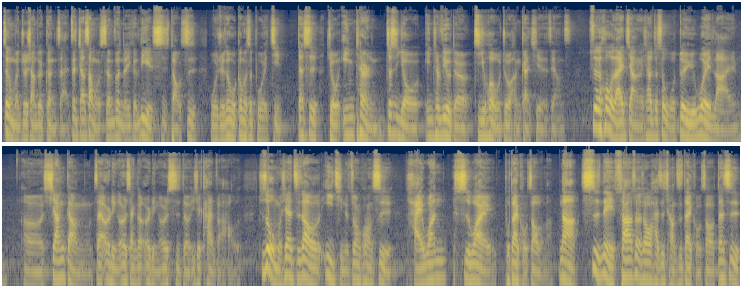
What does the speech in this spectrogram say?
这个门就相对更窄，再加上我身份的一个劣势，导致我觉得我根本是不会进。但是有 intern 就是有 interview 的机会，我就很感谢的这样子。最后来讲一下，就是我对于未来。呃，香港在二零二三跟二零二四的一些看法好了，就是我们现在知道疫情的状况是台湾室外不戴口罩了嘛？那室内虽然说还是强制戴口罩，但是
